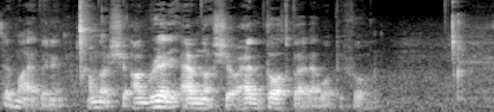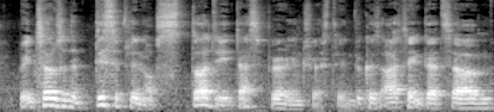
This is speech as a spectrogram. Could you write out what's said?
That might have been it. I'm not sure. I really am not sure. I hadn't thought about that one before. But in terms of the discipline of study, that's very interesting because I think that um,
